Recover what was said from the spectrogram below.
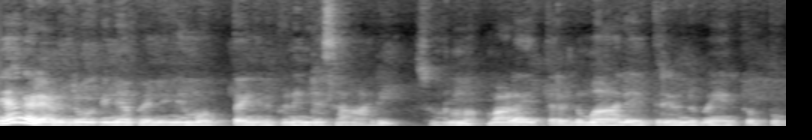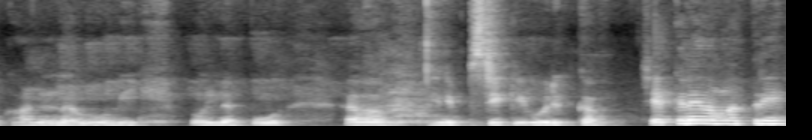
ഞാൻ കല്യാണത്തിന് പോയി കഴിഞ്ഞാൽ പെണ്ണിനെ മൊത്തം ഇങ്ങനെ പെണ്ണിന്റെ സാരി സ്വർണം വള എത്രയുണ്ട് മാല എത്രയുണ്ട് മേക്കപ്പ് കണ്ണ് മുടി മുല്ലപ്പൂ ലിപ്സ്റ്റിക്ക് ഉരുക്കം ചെക്കനെ നമ്മൾ അത്രയും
